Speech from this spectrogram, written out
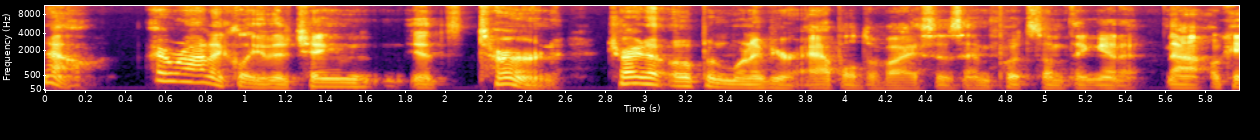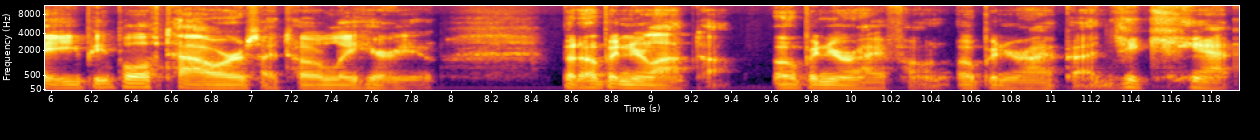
Now, Ironically, the chain it's turned. Try to open one of your Apple devices and put something in it. Now, okay, you people of towers, I totally hear you. But open your laptop, open your iPhone, open your iPad. You can't.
